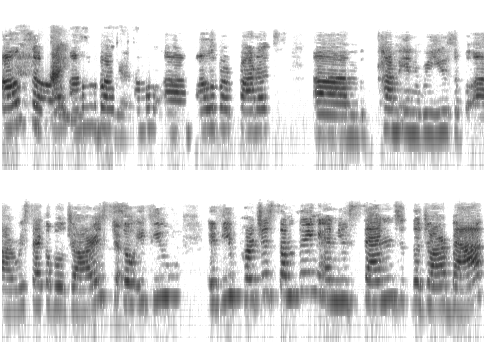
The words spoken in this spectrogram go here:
Also, I- all of our yeah. all, um, all of our products um, come in reusable, uh, recyclable jars. Yeah. So if you if you purchase something and you send the jar back,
